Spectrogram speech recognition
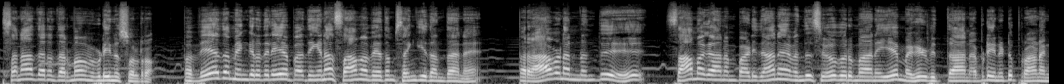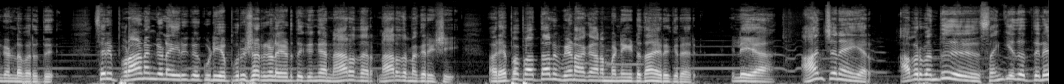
சனாதன தர்மம் அப்படின்னு சொல்றோம். இப்ப வேதம் பார்த்தீங்கன்னா பாத்தீங்கன்னா சாம வேதம் சங்கீதம் தானே. இப்ப ராவணன் வந்து சாமகானம் பாடிதானே வந்து சிவபெருமானையே மகிழ்வித்தான் அப்படின்னுட்டு புராணங்களில் வருது. சரி புராணங்களில் இருக்கக்கூடிய புருஷர்களை எடுத்துக்கோங்க நாரதர் நாரத மகரிஷி. அவர் எப்போ பார்த்தாலும் வீணாகானம் பண்ணிக்கிட்டு தான் இருக்கிறார். இல்லையா? ஆஞ்சநேயர் அவர் வந்து சங்கீதத்திலே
